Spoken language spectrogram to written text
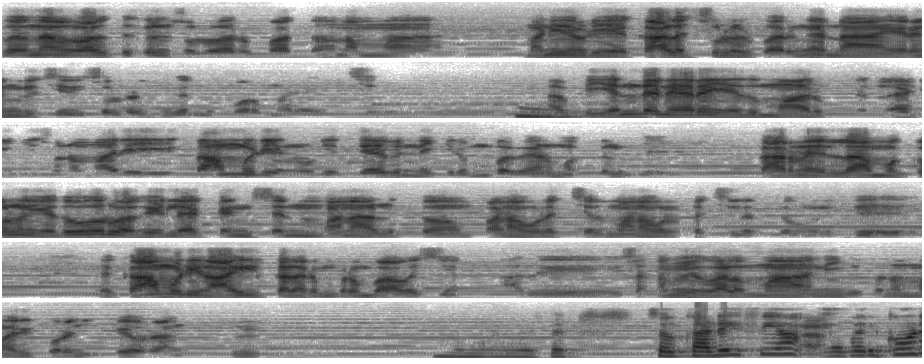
பிறந்தநாள் வாழ்த்துக்கள்னு சொல்லுவாரு பார்த்தோம். நம்ம மனிதனுடைய காலச்சூழல் பாருங்க. நான் இரங்கல் செய்தி சொல்றதுக்கு இங்க இருந்து போற மாதிரி ஆயிடுச்சு. அப்படி எந்த நேரம் எது மாறும் தெரியல. நீங்க சொன்ன மாதிரி காமெடியனுடைய தேவை இன்னைக்கு ரொம்ப வேணும் மக்களுக்கு. காரணம் எல்லா மக்களும் ஏதோ ஒரு வகையில டென்ஷன் மன அழுத்தம் பண உளைச்சல் மன உளைச்சல் இருக்கவங்களுக்கு இந்த காமெடியின் ஆயுள் காலம் ரொம்ப ரொம்ப அவசியம். அது சமீப காலமா நீங்க சொன்ன மாதிரி குறைஞ்சிக்கிட்டே வராங்க. சோ கடைசியா அவர் கூட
